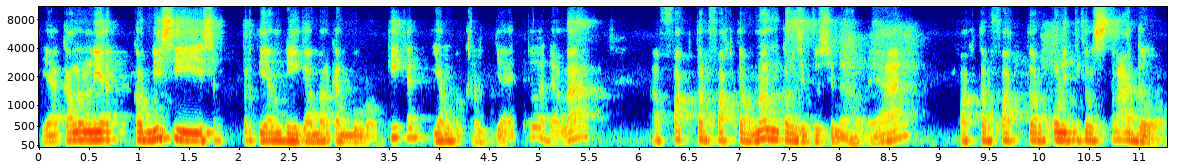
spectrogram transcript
ya kalau lihat kondisi seperti yang digambarkan Bung Rocky kan yang bekerja itu adalah uh, faktor-faktor non konstitusional ya, faktor-faktor political struggle.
